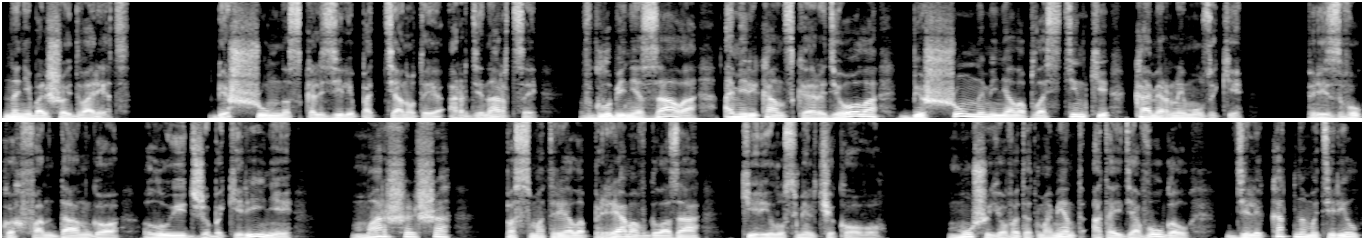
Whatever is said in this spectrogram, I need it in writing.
на небольшой дворец. Бесшумно скользили подтянутые ординарцы — в глубине зала американская радиола бесшумно меняла пластинки камерной музыки. При звуках фанданго Луиджи Бакерини маршальша посмотрела прямо в глаза Кириллу Смельчакову. Муж ее в этот момент, отойдя в угол, деликатно материл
